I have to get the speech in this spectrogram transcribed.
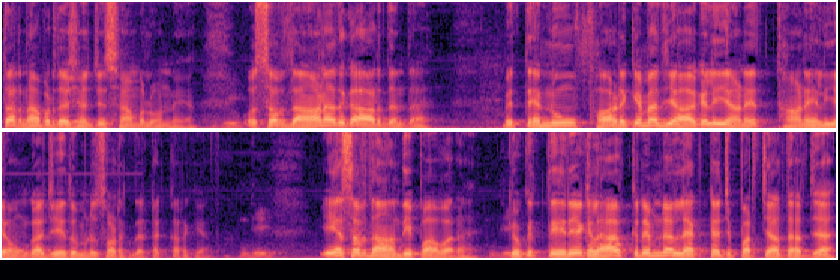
ਧਰਨਾ ਪ੍ਰਦਰਸ਼ਨ ਚ ਸ਼ਾਮਲ ਹੋਣੇ ਆ ਉਹ ਸੰਵਿਧਾਨ ਅਧਿਕਾਰ ਦਿੰਦਾ ਹੈ। ਵੀ ਤੈਨੂੰ ਫੜ ਕੇ ਮੈਂ ਜਾ ਕੇ ਲਿਜਾਣੇ ਥਾਣੇ ਲਿਆਉਂਗਾ ਜੇ ਤੂੰ ਮੈਨੂੰ ਸੜਕ ਤੇ ਟੱਕਰ ਗਿਆ ਜੀ। ਇਹ ਸੰਵਿਧਾਨ ਦੀ ਪਾਵਰ ਹੈ ਕਿਉਂਕਿ ਤੇਰੇ ਖਿਲਾਫ ਕ੍ਰਿਮੀਨਲ ਐਕਟ 'ਚ ਪਰਚਾ ਦਰਜ ਹੈ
